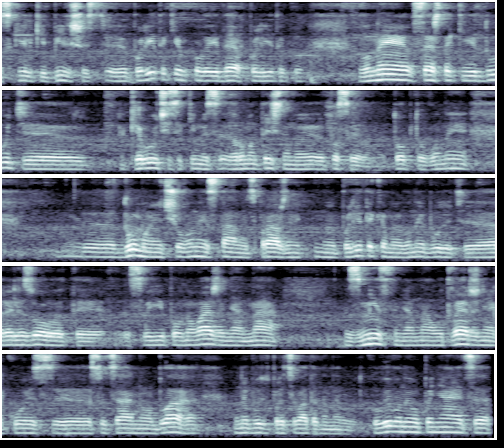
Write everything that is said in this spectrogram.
оскільки більшість е, політиків, коли йде в політику, вони все ж таки йдуть, е, керуючись якимись романтичними посилами. Тобто вони е, думають, що вони стануть справжніми політиками, вони будуть реалізовувати свої повноваження на зміцнення, на утвердження якогось соціального блага, вони будуть працювати на народ. Коли вони опиняються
